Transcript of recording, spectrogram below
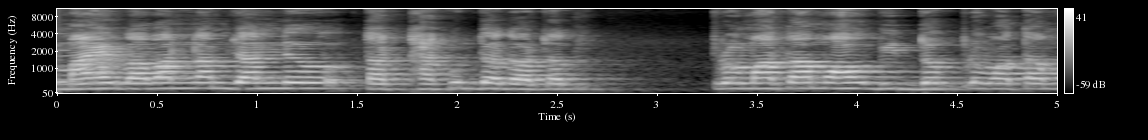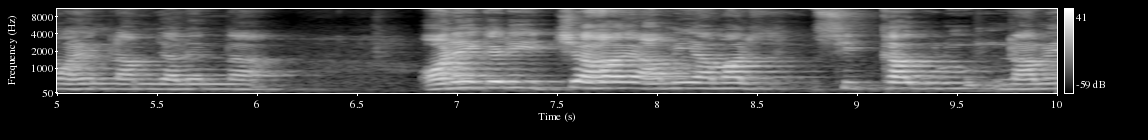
মায়ের বাবার নাম জানলেও তার ঠাকুরদাদা অর্থাৎ প্রমাতামহ, বৃদ্ধ প্রমাতামহের নাম জানেন না। অনেকেরই ইচ্ছা হয় আমি আমার শিক্ষাগুরু নামে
